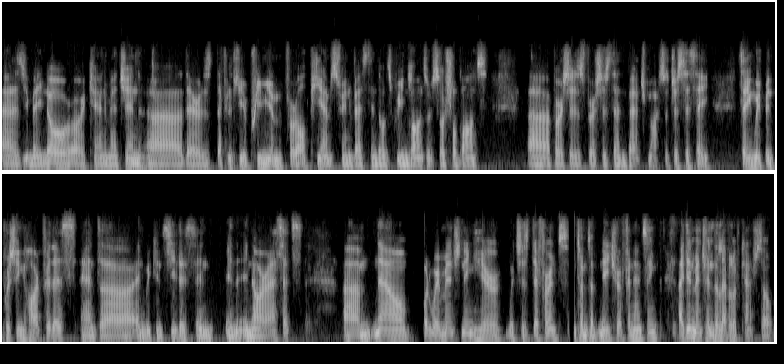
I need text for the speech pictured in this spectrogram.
as you may know or can imagine, uh, there's definitely a premium for all PMs to invest in those green bonds or social bonds uh, versus versus then benchmarks. So just to say, saying we've been pushing hard for this, and uh, and we can see this in in, in our assets. Um, now, what we're mentioning here, which is different in terms of nature of financing, I did mention the level of cash. So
